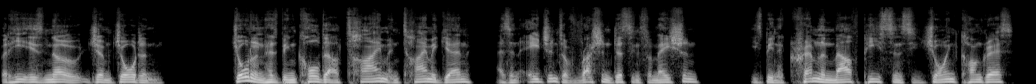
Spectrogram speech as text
But he is no Jim Jordan. Jordan has been called out time and time again as an agent of Russian disinformation. He's been a Kremlin mouthpiece since he joined Congress,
